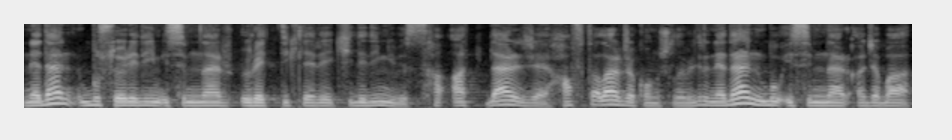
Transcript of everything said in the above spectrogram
Neden bu söylediğim isimler ürettikleri ki dediğim gibi saatlerce, haftalarca konuşulabilir. Neden bu isimler acaba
